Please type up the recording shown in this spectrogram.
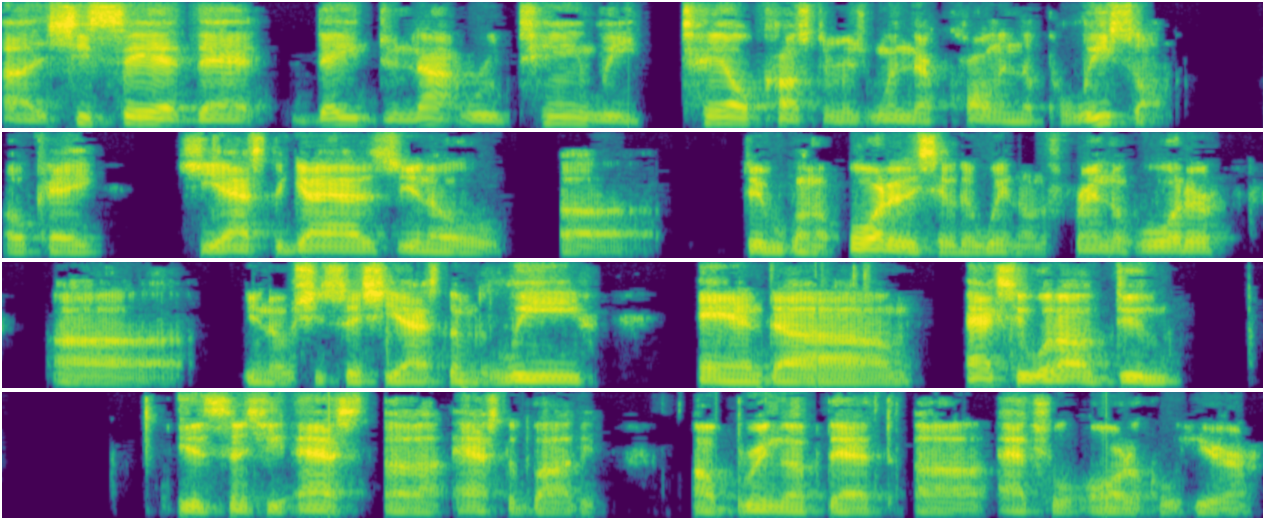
uh, she said that they do not routinely tell customers when they're calling the police on them. Okay. She asked the guys, you know, uh, they were going to order. They said they're waiting on a friend to order. Uh, you know, she said she asked them to leave. And um, actually, what I'll do is since she asked uh, asked about it, I'll bring up that uh, actual article here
